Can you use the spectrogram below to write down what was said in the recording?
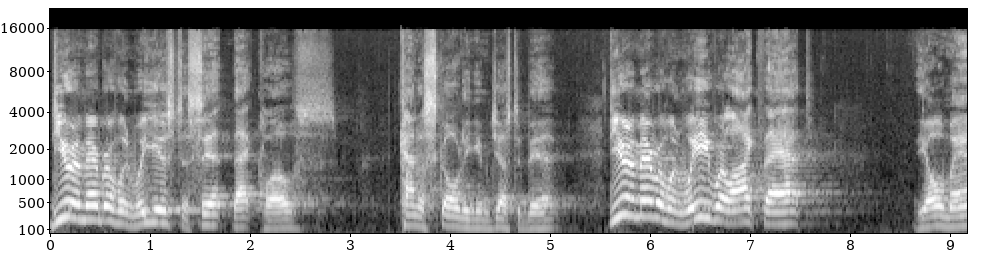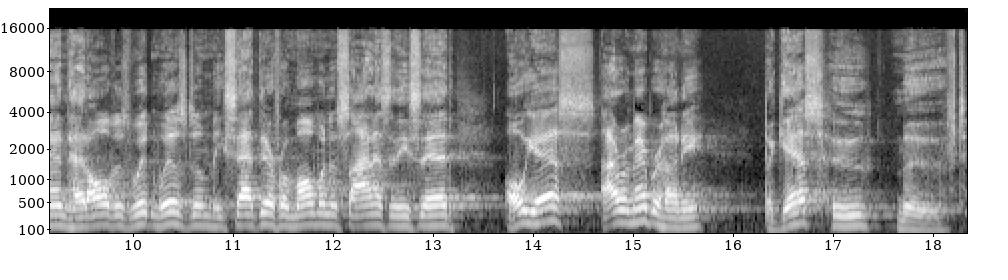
Do you remember when we used to sit that close, kind of scolding him just a bit? Do you remember when we were like that? The old man had all of his wit and wisdom. He sat there for a moment in silence and he said, Oh, yes, I remember, honey, but guess who moved?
